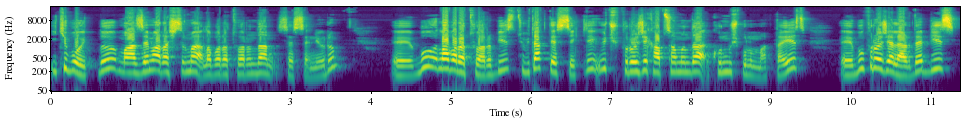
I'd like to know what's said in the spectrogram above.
iki boyutlu malzeme araştırma laboratuvarından sesleniyorum. E, Bu laboratuvarı biz TÜBİTAK destekli 3 proje kapsamında kurmuş bulunmaktayız. Bu projelerde biz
